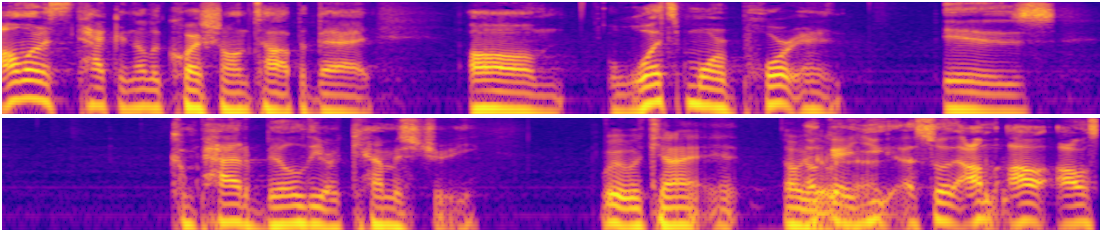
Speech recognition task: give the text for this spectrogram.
i want to tack another question on top of that. Um, what's more important is compatibility or chemistry Wait, wait, can I? Eh, oh, Okay, wait, you, uh, so I'm, I'll, I'll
